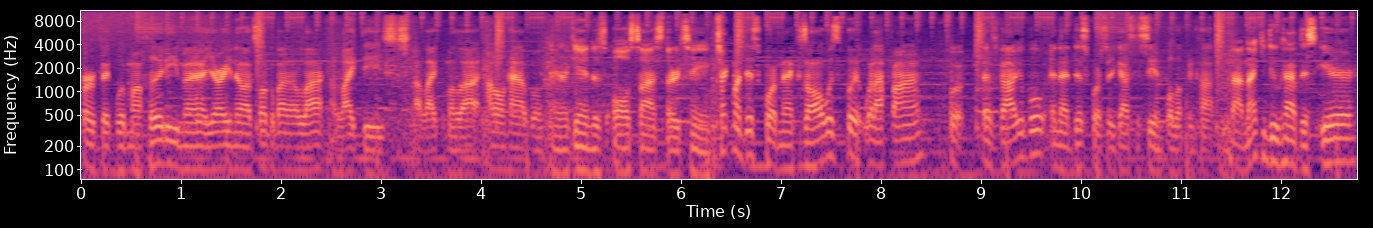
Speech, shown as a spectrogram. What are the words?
perfect with my hoodie, man. You already know I talk about it a lot. I like these. I like them a lot. I don't have them. And again, this all size 13. Check my Discord, man, because I always put what I find for, that's valuable in that Discord so you guys can see and pull up and copy. Now, Nike do have this ear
